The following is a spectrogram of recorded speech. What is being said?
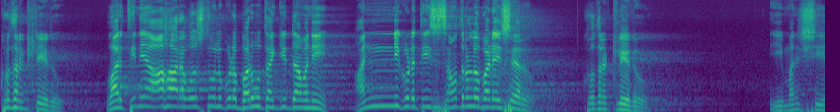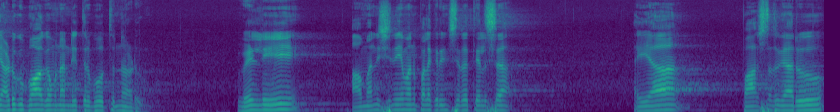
కుదరట్లేదు. వారు తినే ఆహార వస్తువులు కూడా బరువు తగ్గిద్దామని అన్నీ కూడా తీసి సముద్రంలో పడేశారు. కుదరట్లేదు. ఈ మనిషి అడుగు భాగమున నిద్రపోతున్నాడు. వెళ్ళి ఆ మనిషిని ఏమని పలకరించారో తెలుసా? అయ్యా పాస్టర్ గారు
